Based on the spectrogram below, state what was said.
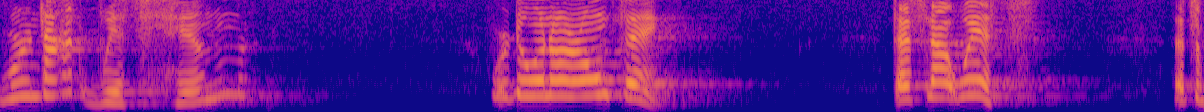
we're not with him. We're doing our own thing. That's not with, that's a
